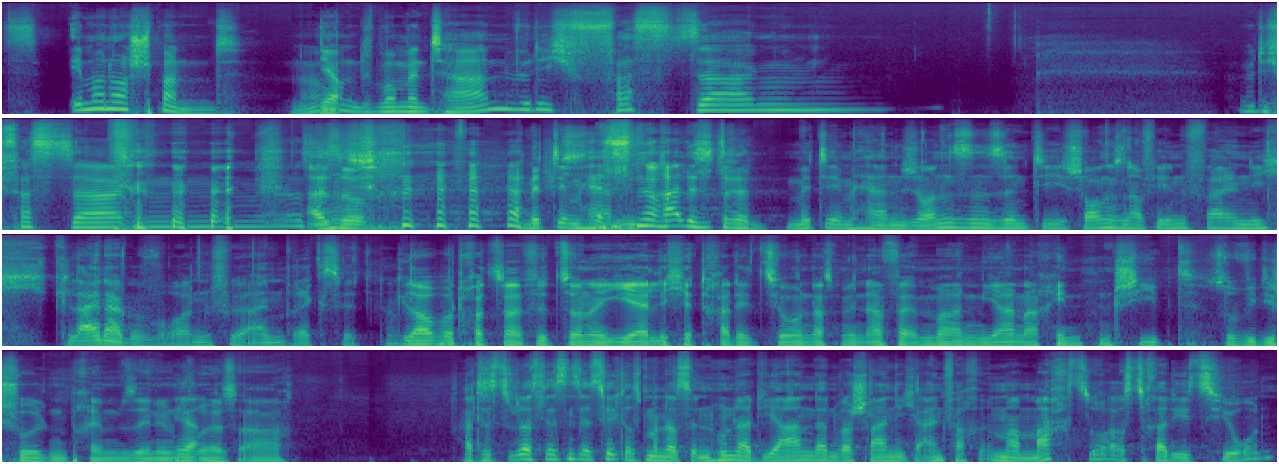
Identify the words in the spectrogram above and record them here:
Ist immer noch spannend. Ne? Ja. Und momentan würde ich fast sagen, würde ich fast sagen, also mit dem Herrn ist noch alles drin. Mit dem Herrn Johnson sind die Chancen auf jeden Fall nicht kleiner geworden für einen Brexit. Ne? Ich glaube trotzdem, es wird so eine jährliche Tradition, dass man ihn einfach immer ein Jahr nach hinten schiebt, so wie die Schuldenbremse in den Ja. USA. Hattest du das letztens erzählt, dass man das in 100 Jahren dann wahrscheinlich einfach immer macht, so aus Tradition,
